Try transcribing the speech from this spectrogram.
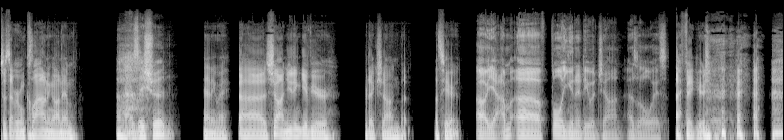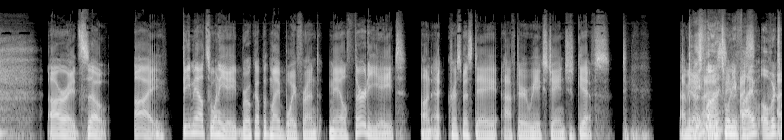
just everyone clowning on him. As they should. Anyway, uh, Sean, you didn't give your prediction, but let's hear it. Oh yeah, I'm uh full unity with John as always. I figured. All right. So I, female 28, broke up with my boyfriend, male 38, on Christmas Day after we exchanged gifts. I mean, It's I- fine. I- Over I- 25? Over they're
